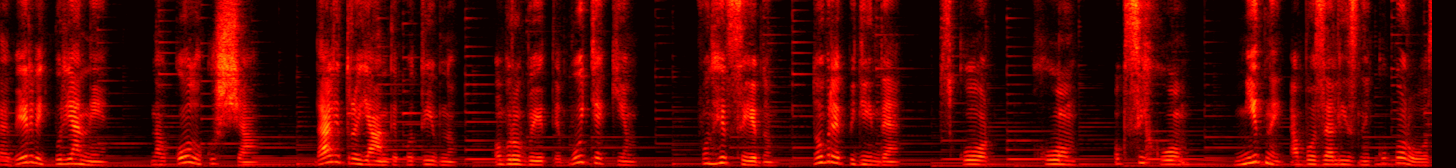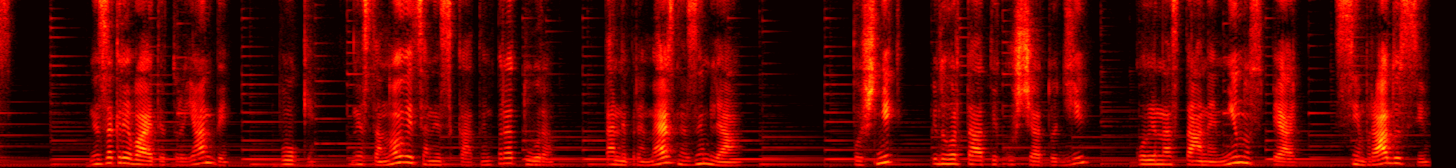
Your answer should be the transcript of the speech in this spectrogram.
та вирвіть бур'яни навколо куща. Далі троянди потрібно обробити будь-яким фунгицидом. Добре підійде скор, хом, оксихом, мідний або залізний купороз. Не закривайте троянди, поки не становиться низька температура та не примерзне земля. Почніть підгортати куща тоді, коли настане мінус 5-7 градусів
